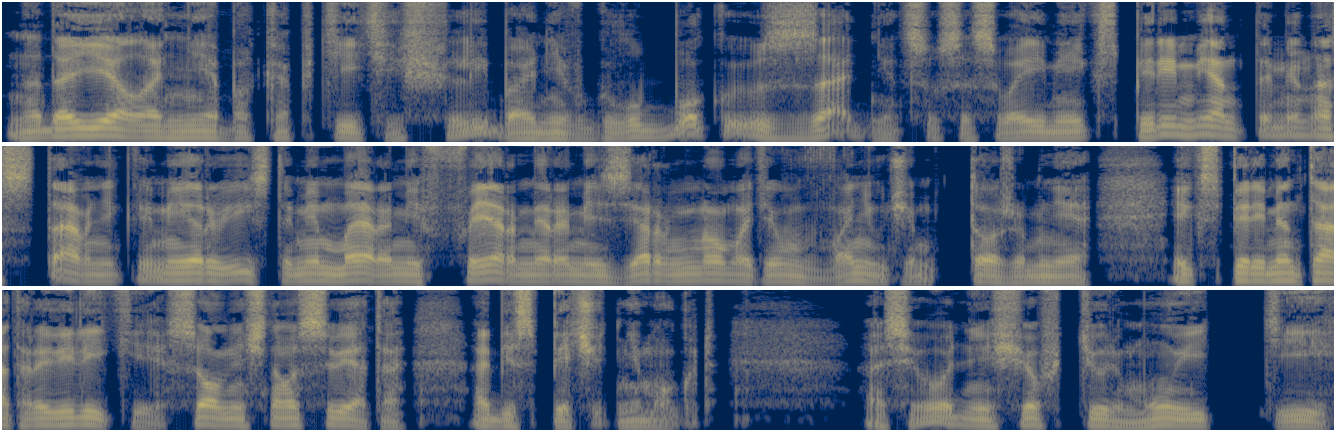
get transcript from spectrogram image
Надоело небо коптить, и шли бы они в глубокую задницу со своими экспериментами, наставниками, эрвистами, мэрами, фермерами, зерном этим вонючим тоже мне. Экспериментаторы великие, солнечного света обеспечить не могут. А сегодня еще в тюрьму идти,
